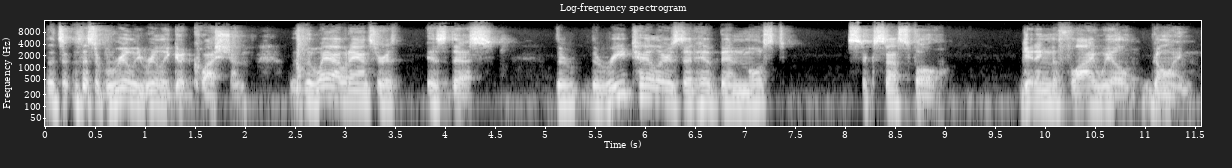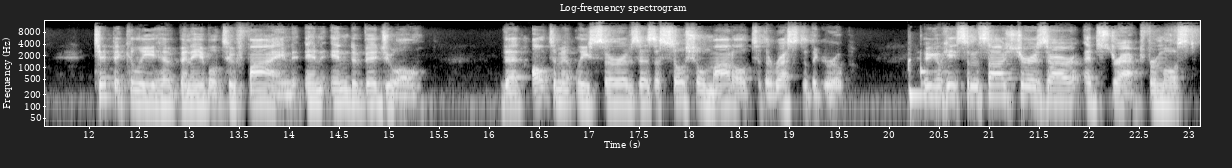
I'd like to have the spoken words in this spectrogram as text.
that's a, that's a really really good question. The way I would answer is is this: the the retailers that have been most successful getting the flywheel going typically have been able to find an individual that ultimately serves as a social model to the rest of the group okay, so massage chairs are abstract for most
